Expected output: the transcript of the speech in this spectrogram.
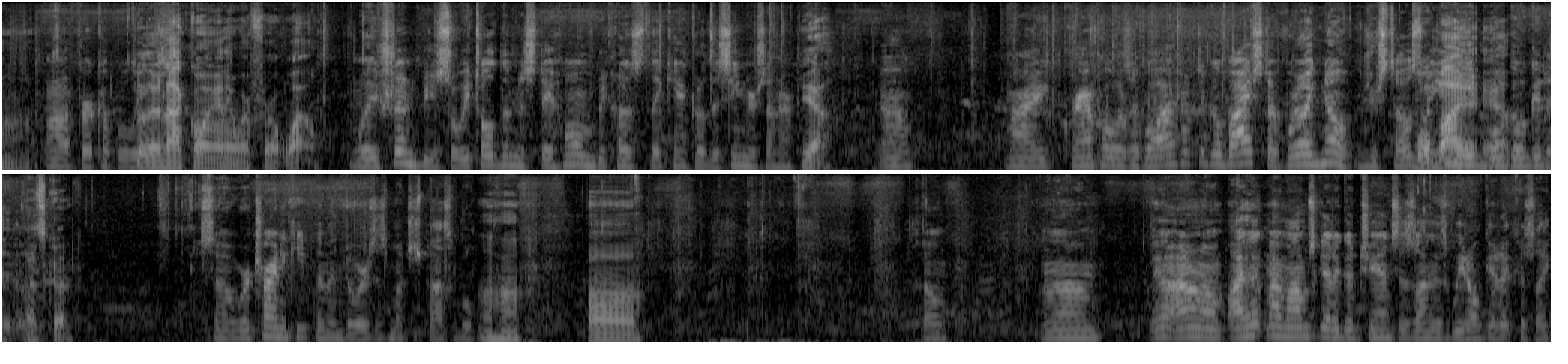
uh, for a couple weeks. So they're not going anywhere for a while. Well, they shouldn't be. So we told them to stay home because they can't go to the senior center. Yeah. Um, my grandpa was like, "Well, I have to go buy stuff." We're like, "No, just tell us We'll what buy you it, need. yeah. We'll go get it." That's good. So we're trying to keep them indoors as much as possible. Uh huh. Um. So, um, yeah, I don't know. I think my mom's got a good chance as long as we don't get it, cause like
